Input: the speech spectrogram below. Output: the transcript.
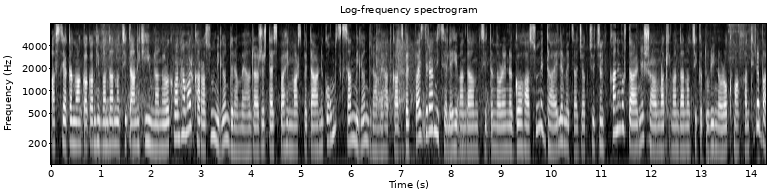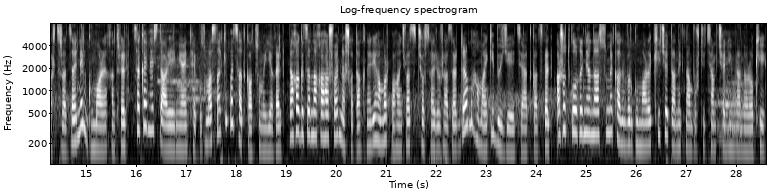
Ավստրիական մանկական հիվանդանոցի տանիքի հիմնանորոգման համար 40 միլիոն դրամ է անհրաժեշտ այս պահին մարզպետարանի կողմից 20 միլիոն դրամ է հատկացվել, բայց դրանից էլ է հիվանդանոցի տնօրենը Գոհ ասում է դա էլ է մեծ աջակցություն, քանի որ տարիներ շարունակ հիվանդանոցի կտուրի նորոգման խնդիրը բարձրաձայնել գումար են խնդրել, սակայն այս տարի է միայն թեկուզ մասնակի, բայց հատկացում է եղել։ Նախագծանախահաշվային աշխատանքների համար պահանջված 400 հազար դրամը համայնքի բյուջեից է հատկացվել։ Աշոտ Կողինյանը ասում է, քանի որ գումարը քիչ է, տանիքն ամբողջությամբ չեն հիմնանորոգի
